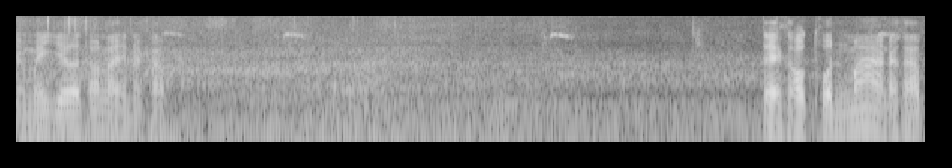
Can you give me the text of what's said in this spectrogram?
ยังไม่เยอะเท่าไหร่นะครับ แต่เขาทนมากนะครับ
